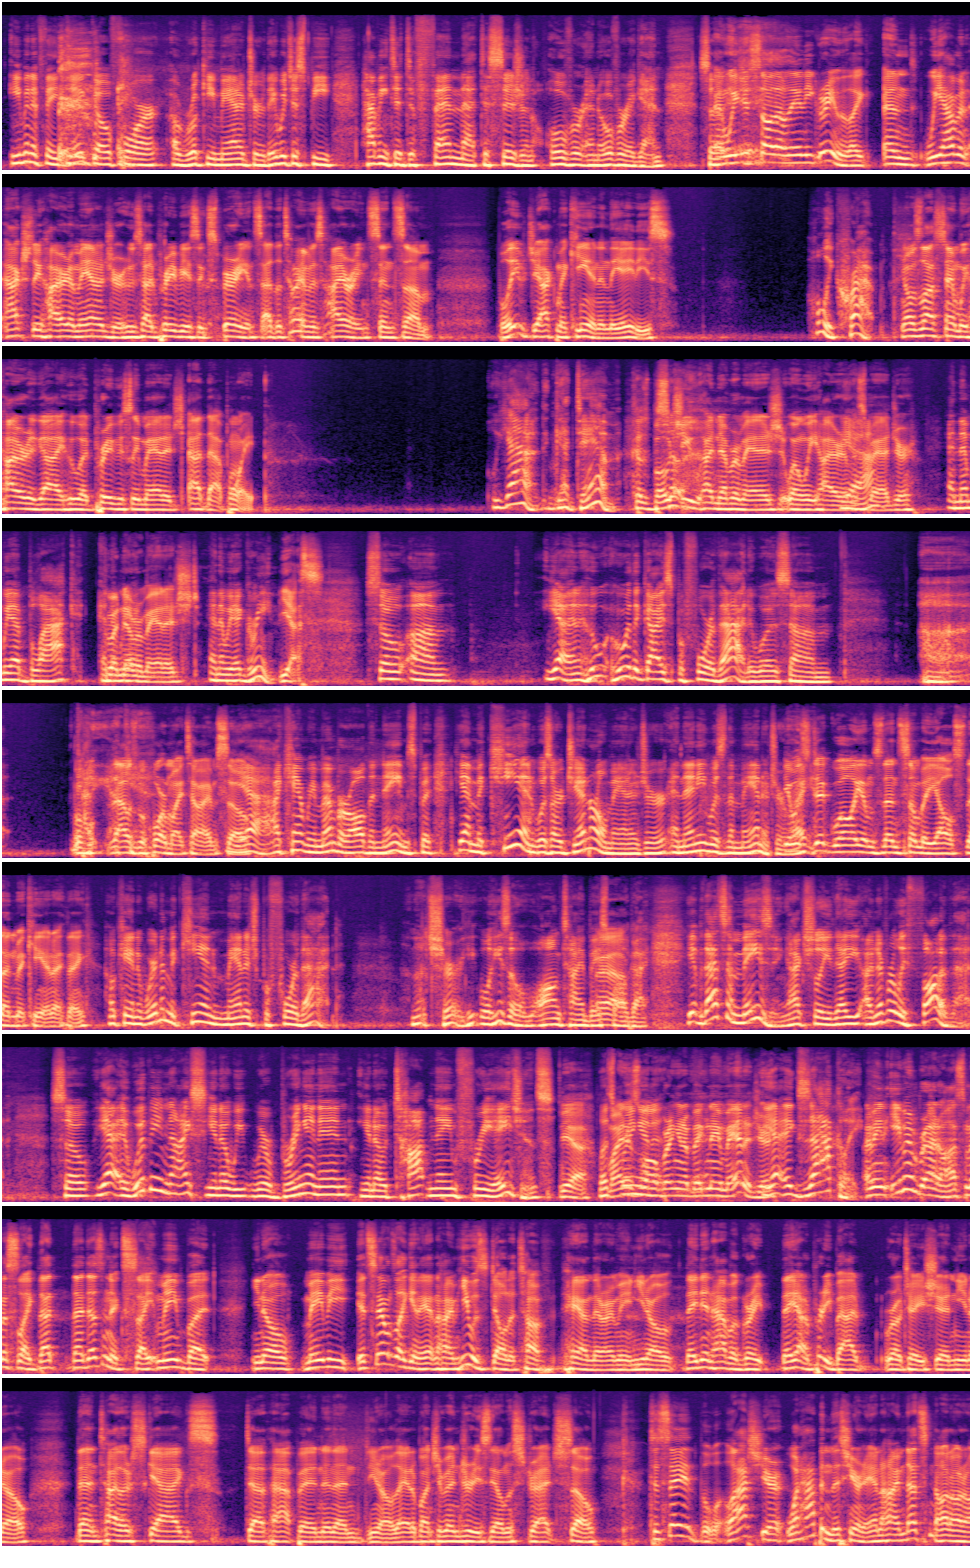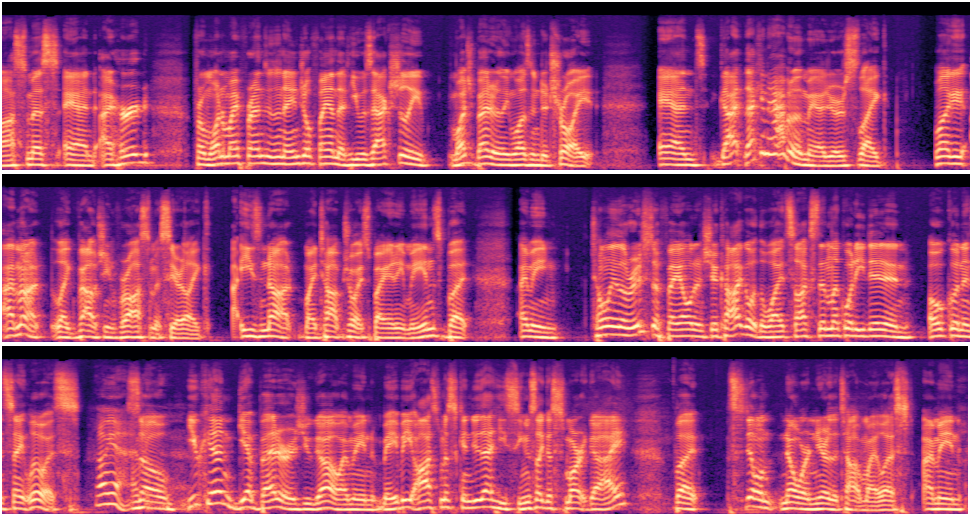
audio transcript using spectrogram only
even if they did go for a rookie manager, they would just be having to defend that decision over and over again. So And we just saw that with Andy Green. Like, and we haven't actually hired a manager who's had previous experience at the time of his hiring since, um, I believe Jack McKeon in the 80s. holy crap. That was the last time we hired a guy who had previously managed at that point. Well, yeah, god damn. Because Bochy had never managed when we hired him as manager. And then we had Black and Who had never had, managed. and then we had Green. Yes. So, um, yeah, and who who were the guys before that? It was, um, Befo- that was before my time. So yeah, I can't remember all the names, but yeah, McKeon was our general manager, and then he was the manager, it right? was Dick Williams, then somebody else, then McKeon, I think. okay, and where did McKeon manage before that? I'm not sure. He, well, he's a long time baseball Yeah. guy. Yeah, but that's amazing. Actually, that you, I never really thought of that. So yeah, it would be nice. You know, we we're bringing in you know top name free agents. Yeah. Let's Might bring as well in a- bring in a big name manager. Yeah, exactly. I mean, even Brad Ausmus, like that, that doesn't excite me. But you know, maybe it sounds like in Anaheim, he was dealt a tough hand there. I mean, you know, they didn't have a great, they had a pretty bad rotation. You know, then Tyler Skaggs' death happened, and then you know they had a bunch of injuries down the stretch. So to say last year, what happened this year in Anaheim, that's not on Ausmus. And I heard from one of my friends who's an Angel fan that he was actually much better than he was in Detroit. And God, that can happen with managers. Like, like I'm not like vouching for Ausmus here. Like he's not my top choice by any means, but I mean, Tony La Russa failed in Chicago with the White Sox. Then look what he did in Oakland and St. Louis. Oh yeah. I So mean, you can get better as you go. I mean, maybe Ausmus can do that. He seems like a smart guy, but still nowhere near the top of my list. I mean,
